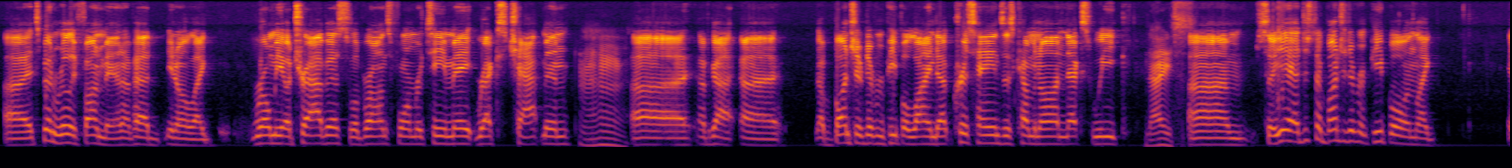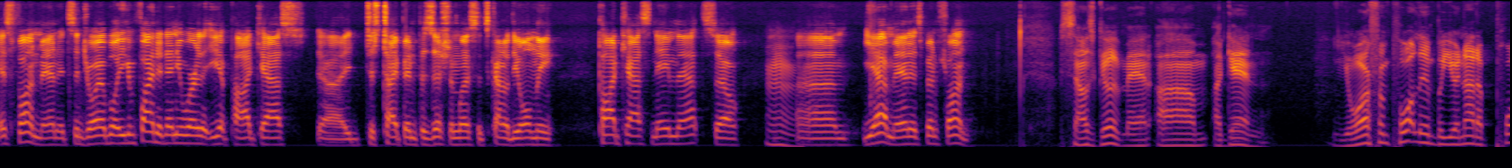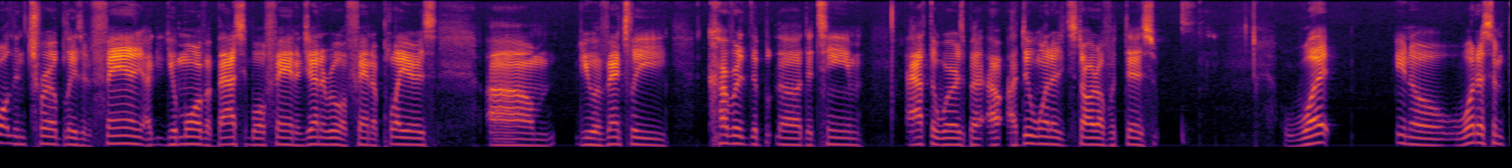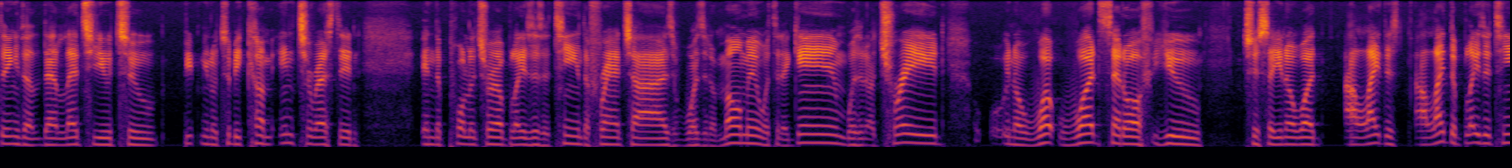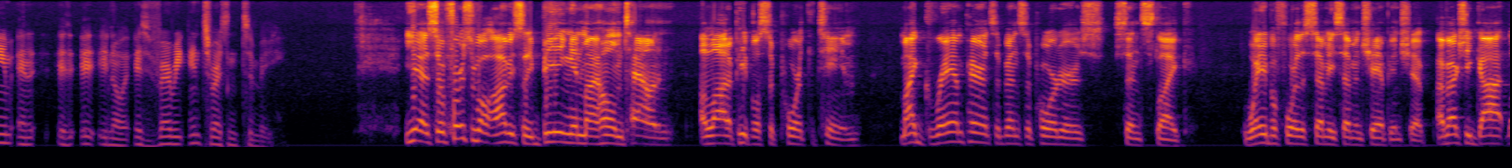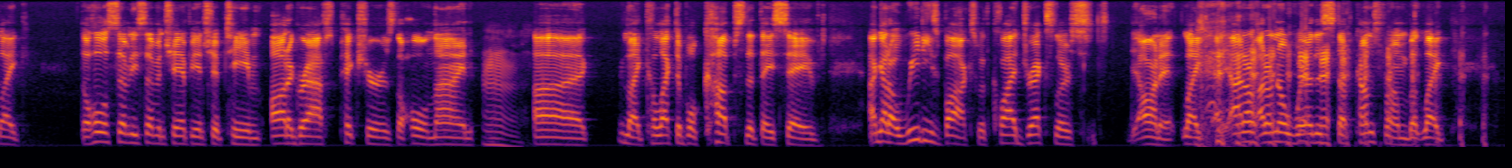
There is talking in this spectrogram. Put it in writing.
uh, it's been really fun, man. I've had you know like Romeo Travis, LeBron's former teammate, Rex Chapman. Mm-hmm. Uh, I've got uh, a bunch of different people lined up. Chris Haynes is coming on next week. Nice. Um, so yeah, just a bunch of different people and like it's fun, man. It's enjoyable. You can find it anywhere that you get podcasts. Uh, just type in positionless. It's kind of the only podcast name that. So Mm. um, yeah, man, it's been fun. Sounds good, man. Um, again, you are from Portland, but you're not a Portland Trailblazer fan. Uh, You're more of a basketball fan in general, a fan of players. Um, you eventually covered the uh, the team afterwards, but I, I do want to start off with this. What you know? What are some things that that led you to be, you know to become interested? in the Portland Trail Blazers, a team, the franchise? Was it a moment? Was it a game? Was it a trade? You know, what what set off you to say, you know what, I like this. I like the Blazer team, and it, it, you know, it's very interesting to me. Yeah, so first of all, obviously being in my hometown, a lot of people support the team. My grandparents have been supporters since like way before the 77 championship. I've actually got like the whole 77 championship team, autographs, pictures, the whole nine, Mm. uh, like collectible cups that they saved. I got a Wheaties box with Clyde Drexler's on it. Like I, I don't I don't know where this stuff comes from, but like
